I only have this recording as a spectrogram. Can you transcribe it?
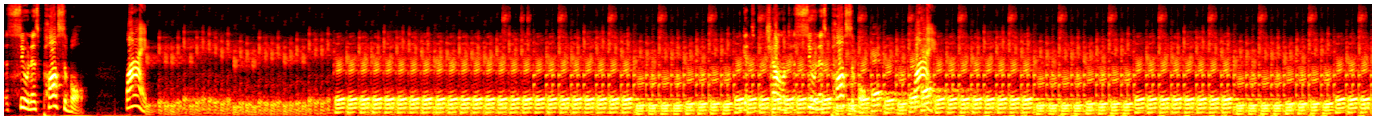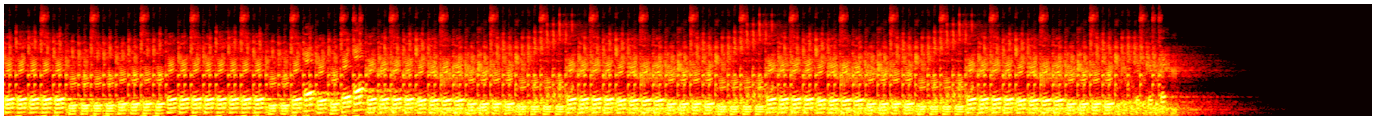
as soon as possible. Why? Get to the challenge as soon as possible. Why? Thank you.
